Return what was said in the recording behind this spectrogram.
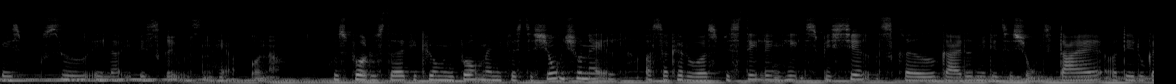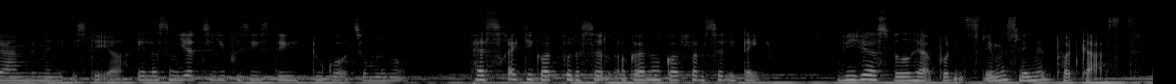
Facebook-side eller i beskrivelsen herunder. Husk på, at du stadig kan købe min bog Manifestationsjournal, og så kan du også bestille en helt speciel skrevet guided meditation til dig og det, du gerne vil manifestere, eller som hjælp til lige præcis det, du går og tumler med. Pas rigtig godt på dig selv og gør noget godt for dig selv i dag. Vi høres ved her på den Slemme Slemme podcast.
